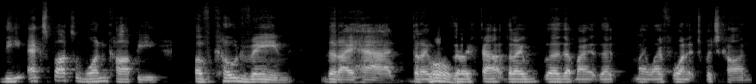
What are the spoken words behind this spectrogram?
the Xbox One copy of Code Vein that I had that I Oh. that I found that I uh, that my that my wife won at TwitchCon.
